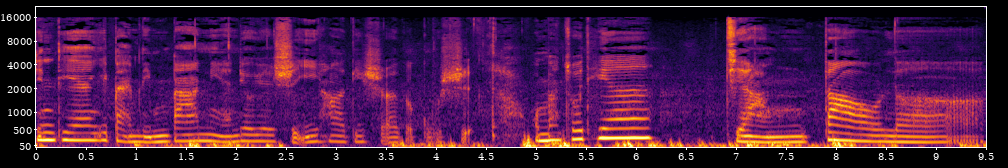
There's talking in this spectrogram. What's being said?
今天一百零八年六月十一号第十二个故事，我们昨天讲到了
